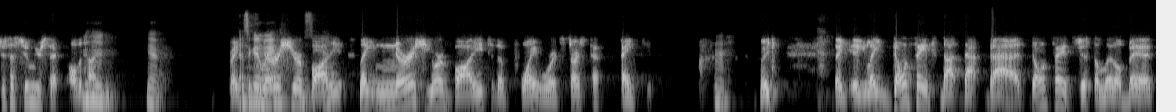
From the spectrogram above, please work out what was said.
Just assume you're sick all the time. Mm-hmm. Yeah. Right. That's a good nourish way. your That's body, like nourish your body to the point where it starts to thank you. Hmm. Like like, like, don't say it's not that bad. Don't say it's just a little bit.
